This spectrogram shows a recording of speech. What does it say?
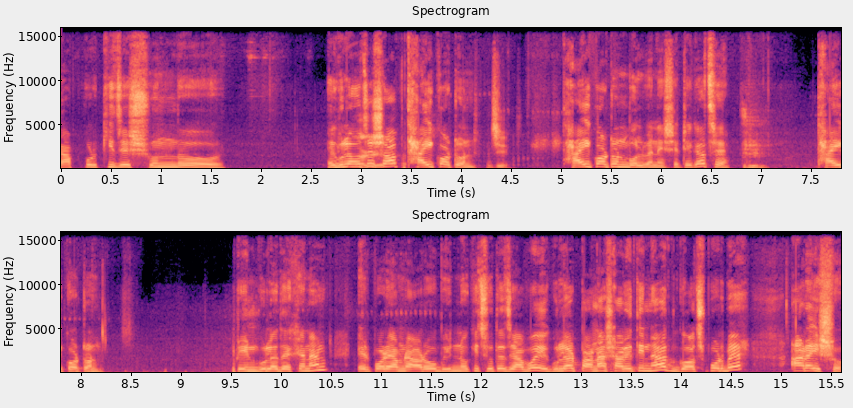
কাপড় কি যে সুন্দর। এগুলো হচ্ছে সব থাই কটন জি। থাই কটন বলবেন এসে ঠিক আছে? থাই কটন প্রিন্টগুলো দেখে নেন। এরপরে আমরা আরও ভিন্ন কিছুতে যাব। এগুলার পানা সাড়ে তিন হাত গজ পড়বে আড়াইশো।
